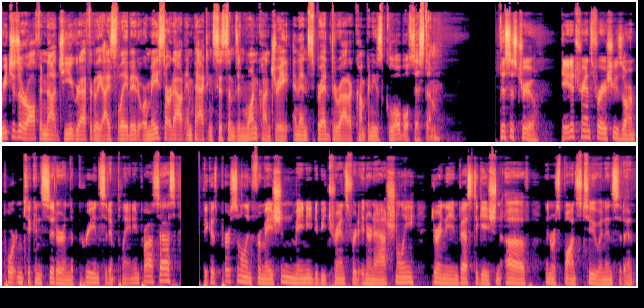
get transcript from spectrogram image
Breaches are often not geographically isolated or may start out impacting systems in one country and then spread throughout a company's global system. This is true. Data transfer issues are important to consider in the pre incident planning process because personal information may need to be transferred internationally during the investigation of and response to an incident.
